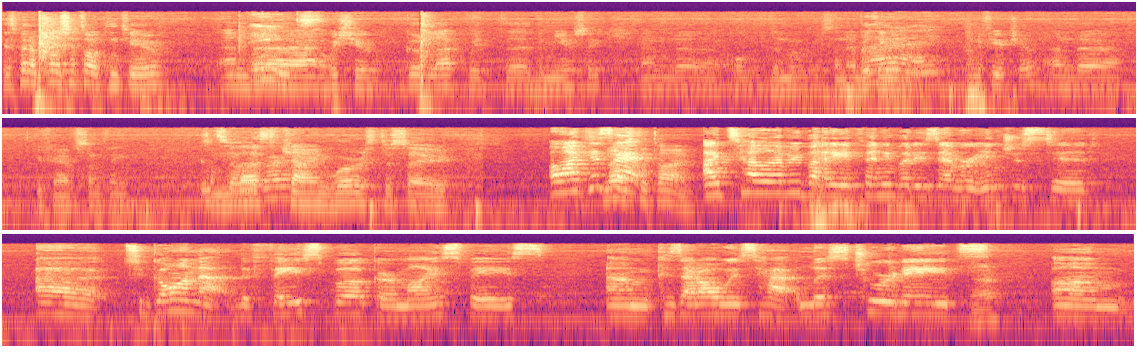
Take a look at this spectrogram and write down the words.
it's been a pleasure talking to you, and uh, I wish you good luck with uh, the music and uh, all the movies and everything right. in the future. And uh, if you have something, some It's last over. kind words to say, Oh, I guess I. I tell everybody if anybody's ever interested uh, to go on that the Facebook or MySpace because that always ha- lists tour dates. Yeah. um,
